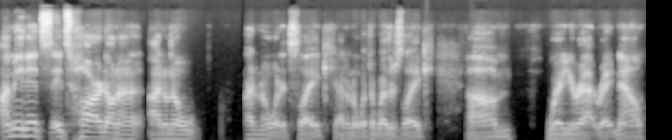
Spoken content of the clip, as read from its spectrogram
I mean, it's it's hard on a. I don't know. I don't know what it's like. I don't know what the weather's like. Um, where you're at right now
